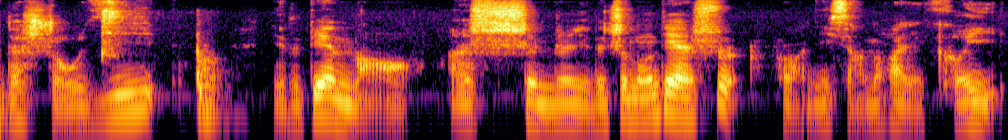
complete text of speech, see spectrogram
你的手机、你的电脑啊，甚至你的智能电视，是吧？你想的话也可以。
